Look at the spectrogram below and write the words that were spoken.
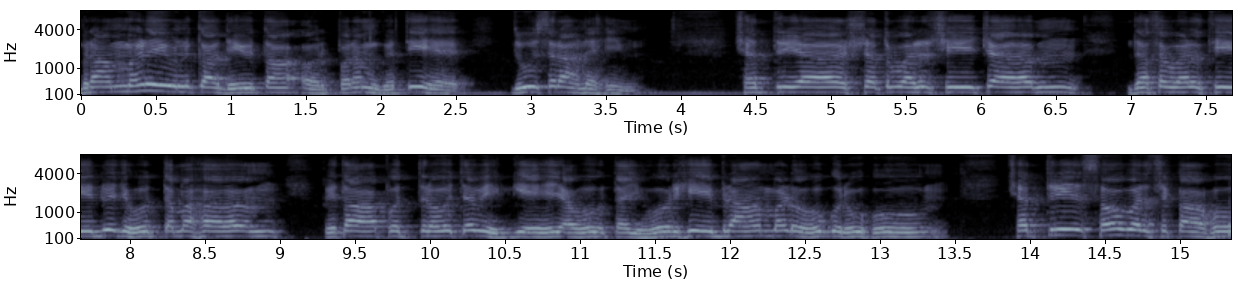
ब्राह्मण ही उनका देवता और परम गति है, दूसरा नहीं। क्षत्रिय शतवर्षी च दसवर्षी द्विजोत्तम। पिता पुत्रो च विज्ञेय तयोर ही ब्राह्मणो गुरु। क्षत्रिय सौ वर्ष का हो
